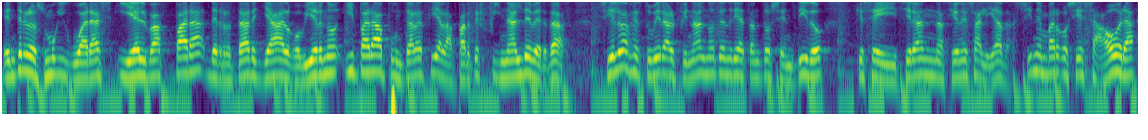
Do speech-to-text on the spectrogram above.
entre los Mugiwaras y Elbaf para derrotar ya al gobierno y para apuntar hacia la parte final de verdad. Si Elbaf estuviera al final no tendría tanto sentido que se hicieran naciones aliadas. Sin embargo, si es ahora,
